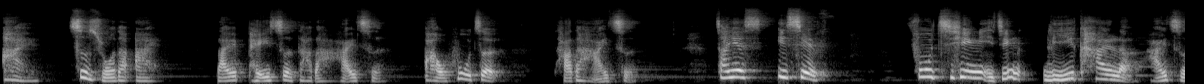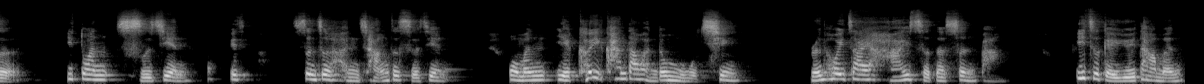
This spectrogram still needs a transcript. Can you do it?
爱、执着的爱来陪着他的孩子。保护着他的孩子，在一一些父亲已经离开了孩子一段时间，一甚至很长的时间，我们也可以看到很多母亲人会在孩子的身旁，一直给予他们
